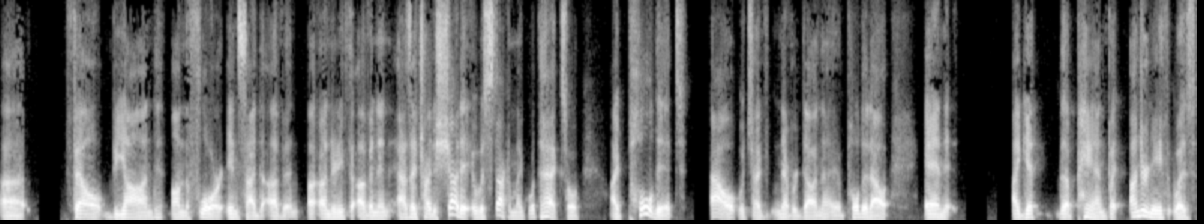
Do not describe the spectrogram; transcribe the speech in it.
uh, fell beyond on the floor inside the oven, uh, underneath the oven, and as I tried to shut it, it was stuck. I'm like, what the heck? So I pulled it out, which I've never done. I pulled it out, and I get the pan, but underneath was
